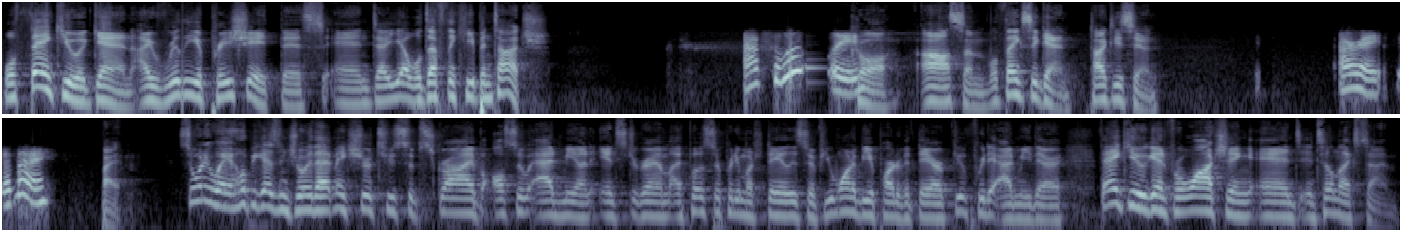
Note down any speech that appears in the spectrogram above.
Well, thank you again. I really appreciate this, and uh, yeah, we'll definitely keep in touch. Absolutely. Cool. Awesome. Well, thanks again. Talk to you soon. All right. Bye bye. Bye. So anyway, I hope you guys enjoy that. Make sure to subscribe. Also add me on Instagram. I post there pretty much daily, so if you want to be a part of it there, feel free to add me there. Thank you again for watching, and until next time.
